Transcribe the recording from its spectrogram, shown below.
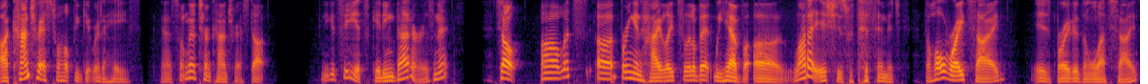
Uh, contrast will help you get rid of haze. Uh, so I'm going to turn contrast up. You can see it's getting better, isn't it? So uh, let's uh, bring in highlights a little bit. We have a lot of issues with this image. The whole right side is brighter than the left side.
